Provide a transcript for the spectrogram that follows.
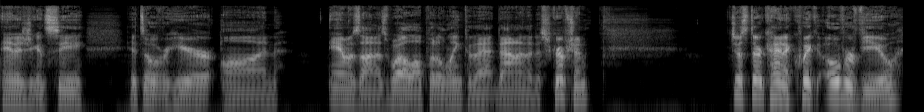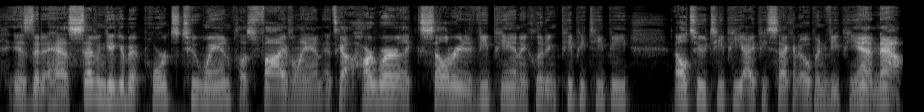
And as you can see, it's over here on Amazon as well. I'll put a link to that down in the description. Just their kind of quick overview is that it has 7 gigabit ports, 2 WAN plus 5 LAN. It's got hardware accelerated VPN including PPTP, L2TP, IPsec, and OpenVPN. Now,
